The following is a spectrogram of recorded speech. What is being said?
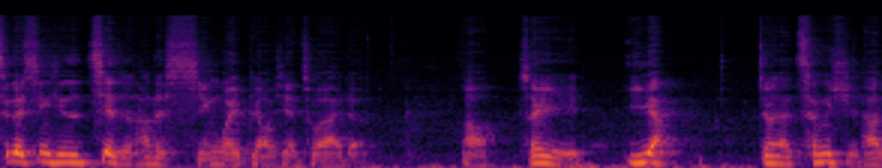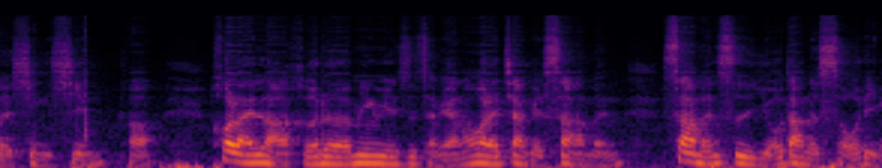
这个信心是借着他的行为表现出来的啊，所以一样就在称许他的信心啊。后来喇合的命运是怎么样？他后来嫁给撒门，撒门是犹大的首领。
